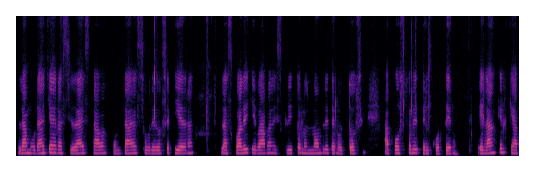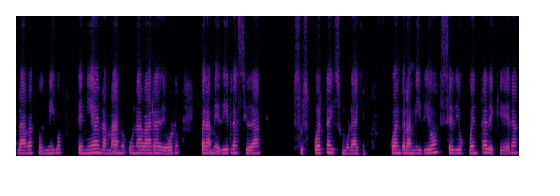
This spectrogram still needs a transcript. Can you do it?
La muralla de la ciudad estaba fundada sobre doce piedras, las cuales llevaban escritos los nombres de los doce apóstoles del Cordero. El ángel que hablaba conmigo tenía en la mano una vara de oro para medir la ciudad, sus puertas y su muralla. Cuando la midió, se dio cuenta de que era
